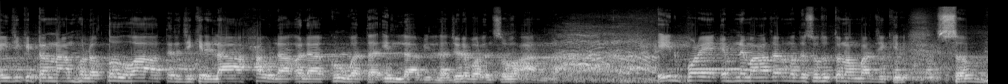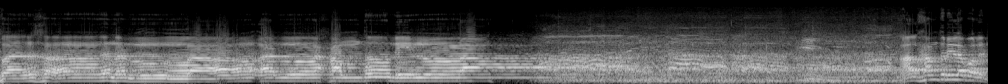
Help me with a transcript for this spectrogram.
এই জিকিরটার নাম হলো কুওয়াতের জিকির, লা হাওলা ওয়ালা কুওয়াতা ইল্লা বিল্লাহ। জোরে বলেন, সুবহানাল্লাহ। এরপরে ইবনে মাজার মধ্যে চতুর্থ নম্বর জিকির, সুবহানাল্লাহ, আলহামদুলিল্লাহ। আলহামদুলিল্লাহ বলেন।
